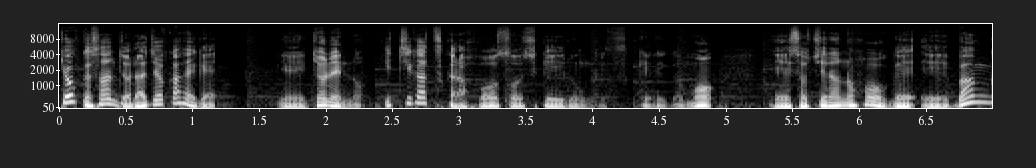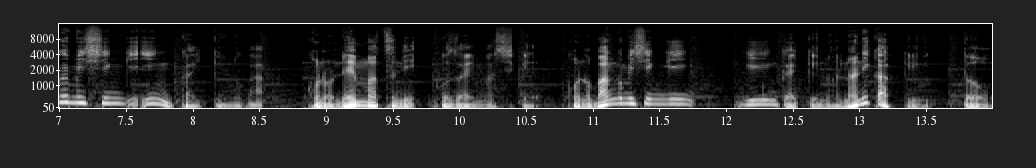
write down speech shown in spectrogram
京都三条ラジオカフェで、えー去年の1月から放送しているんですけれども、えーそちらの方で、えー番組審議委員会というのがこの年末にございましてこの番組審議委員会っていうのは何かっていうと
